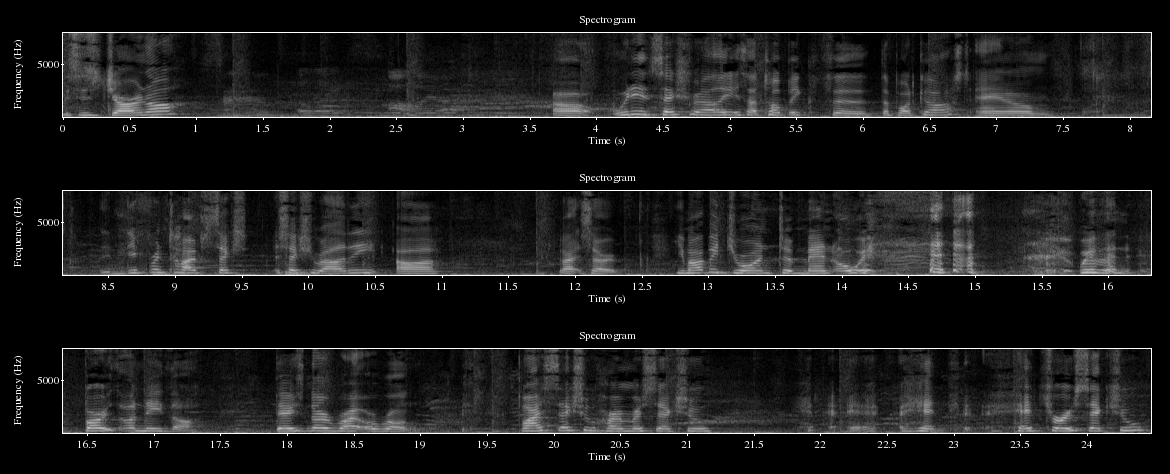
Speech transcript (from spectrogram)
This is Jonah. Oh, Uh, we did sexuality as our topic for the podcast, and um, different types of sex- sexuality are. Right, so you might be drawn to men or women, both or neither. There is no right or wrong. Bisexual, homosexual, he- he- heterosexual,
